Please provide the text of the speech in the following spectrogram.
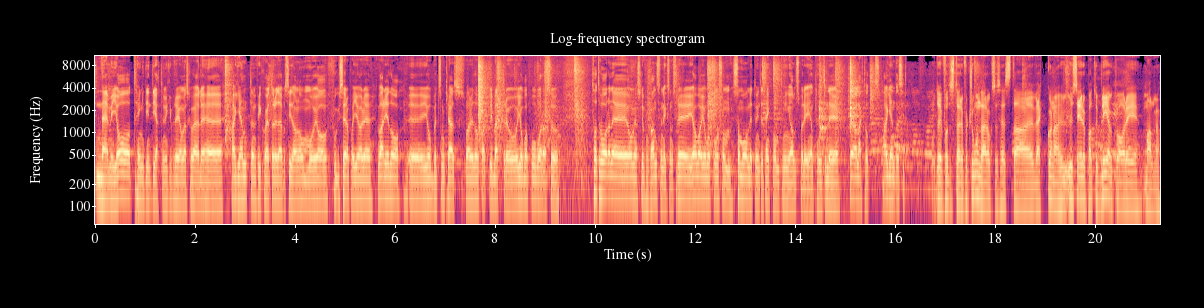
Nej, men jag tänkte inte jättemycket på det om jag ska vara ärlig. Eh, agenten fick sköta det där på sidan om och jag fokuserar på att göra det varje dag. Eh, jobbet som krävs varje dag för att bli bättre och jobba på bara. Så ta tillvara när, om jag skulle få chansen. Liksom. Så det, jag bara jobbar på som, som vanligt och inte tänkt någonting alls på det egentligen. Utan det, det har jag lagt åt agentens sida. Och du har ju fått ett större förtroende här också de sista veckorna. Hur, hur ser du på att du blev kvar i Malmö?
